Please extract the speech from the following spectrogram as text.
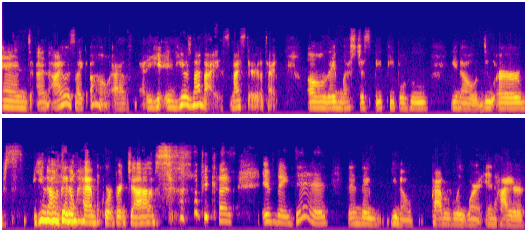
And and I was like, oh, uh, and here's my bias, my stereotype. Oh, they must just be people who, you know, do herbs. You know, they don't have corporate jobs because if they did, then they, you know, probably weren't in higher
